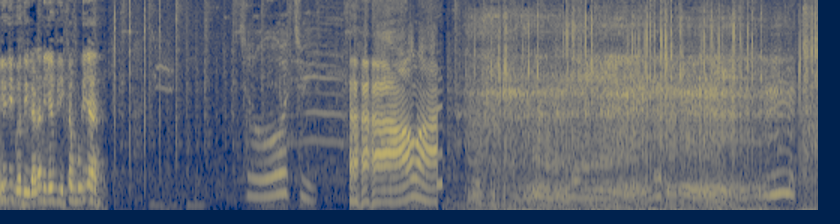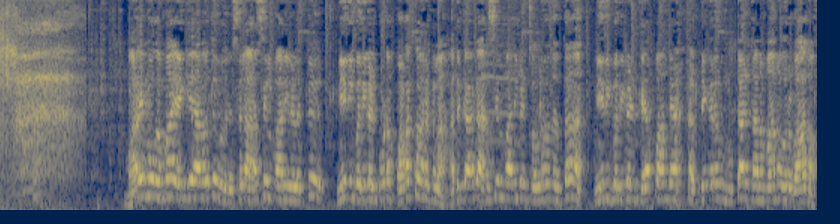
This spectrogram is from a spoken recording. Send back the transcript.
நீதிபதிகளை நியமிக்க முடியாது. மறைமுகமா எங்கேயாவது ஒரு சில அரசியல்வாதிகளுக்கு நீதிபதிகள் கூட பழக்கம் இருக்கலாம். அதுக்காக அரசியல்வாதிகள் சொல்றது தான் நீதிபதிகள் கேட்பாங்க அப்படிங்கிறது முட்டாள்தனமான ஒரு வாதம்.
